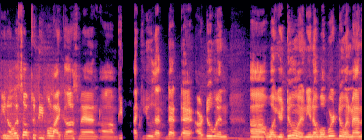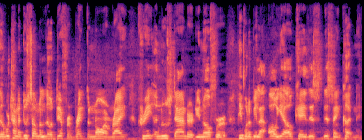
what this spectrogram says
you know, it's up to people like us, man. Um, people like you that that that are doing uh, what you're doing. You know what we're doing, man. We're trying to do something a little different, break the norm, right? Create a new standard, you know, for people to be like, oh yeah, okay, this this ain't cutting it,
